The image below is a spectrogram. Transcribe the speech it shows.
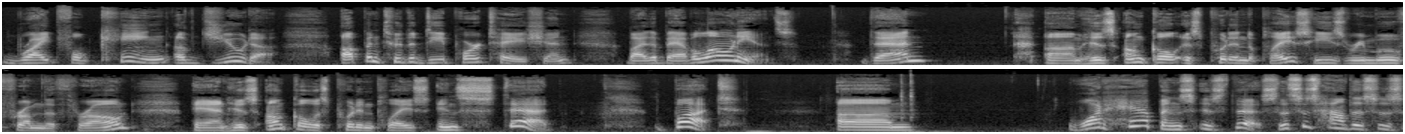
rightful king of Judah up until the deportation by the Babylonians. Then um, his uncle is put into place. He's removed from the throne, and his uncle is put in place instead. But um, what happens is this this is how this is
